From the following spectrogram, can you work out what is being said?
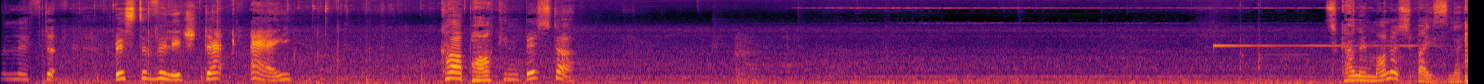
The lift at Bicester Village, Deck A, car park in Bicester. Scanning monospace lift.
